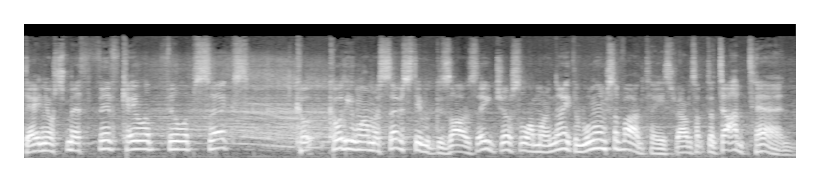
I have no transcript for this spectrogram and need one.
Daniel Smith fifth. Caleb Phillips sixth. Co Cody Lama seventh. Steven Gonzalez eighth. Joseph Lamar ninth. And William Cervantes rounds up the top ten.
